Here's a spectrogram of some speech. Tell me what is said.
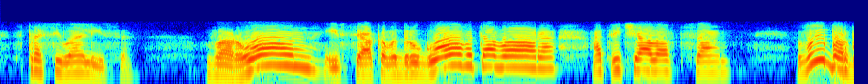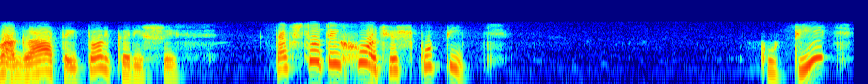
— спросила Алиса. «Ворон и всякого другого товара», — отвечала овца. «Выбор богатый, только решись. Так что ты хочешь купить?» «Купить?»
